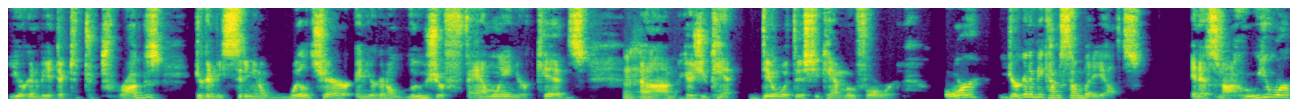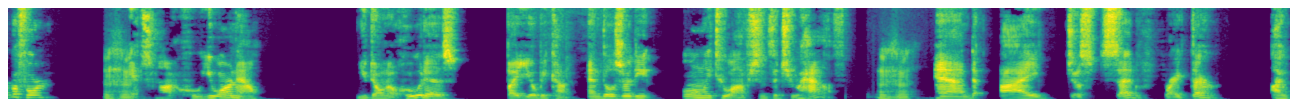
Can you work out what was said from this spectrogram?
You're going to be addicted to drugs. You're going to be sitting in a wheelchair and you're going to lose your family and your kids Mhm. um, because you can't deal with this. You can't move forward. Or you're going to become somebody else. And it's not who you were before. Mhm. It's not who you are now. You don't know who it is, but you'll become. And those are the only two options that you have. Mhm. And I just said right there, I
